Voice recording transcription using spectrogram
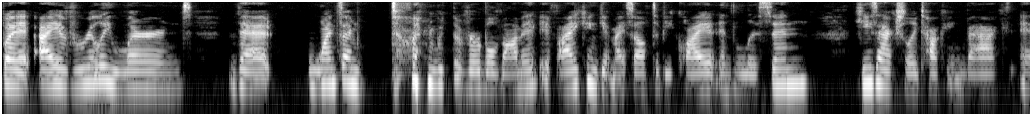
but i have really learned that once i'm done with the verbal vomit if i can get myself to be quiet and listen he's actually talking back and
